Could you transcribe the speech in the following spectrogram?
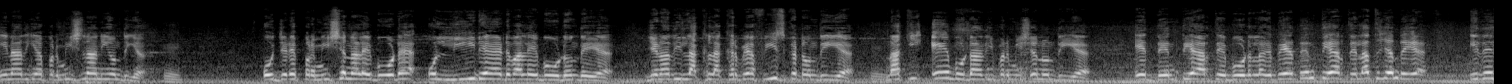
ਇਹਨਾਂ ਦੀਆਂ ਪਰਮਿਸ਼ਨਾਂ ਨਹੀਂ ਹੁੰਦੀਆਂ। ਉਹ ਜਿਹੜੇ ਪਰਮਿਸ਼ਨ ਵਾਲੇ ਬੋਰਡ ਹੈ ਉਹ ਲੀਡ ਐਡ ਵਾਲੇ ਬੋਰਡ ਹੁੰਦੇ ਆ ਜਿਨ੍ਹਾਂ ਦੀ ਲੱਖ ਲੱਖ ਰੁਪਇਆ ਫੀਸ ਕਟਾਉਂਦੀ ਹੈ। ਨਾ ਕਿ ਇਹ ਬੋਰਡਾਂ ਦੀ ਪਰਮਿਸ਼ਨ ਹੁੰਦੀ ਹੈ ਇਹ ਦਿਨ ਤਿਉਹਾਰ ਤੇ ਬੋਰਡ ਲੱਗਦੇ ਆ ਦਿਨ ਤਿਉਹਾਰ ਤੇ ਲੱਥ ਜਾਂਦੇ ਆ। ਇਹਦੇ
